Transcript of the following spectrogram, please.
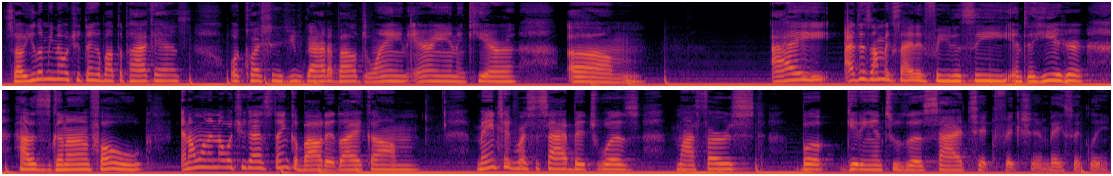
So you let me know what you think about the podcast what questions you've got about dwayne arian and kiera. Um, I I just I'm excited for you to see and to hear how this is gonna unfold and I want to know what you guys think about it. Like, um, Main Chick versus Side Bitch was my first book getting into the side chick fiction, basically.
